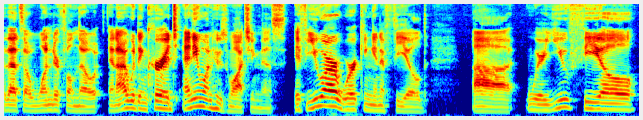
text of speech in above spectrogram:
that's a wonderful note, and I would encourage anyone who's watching this, if you are working in a field uh, where you feel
